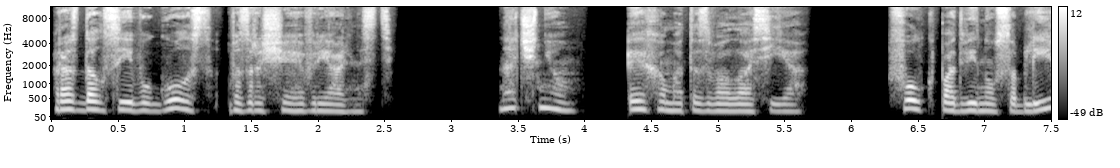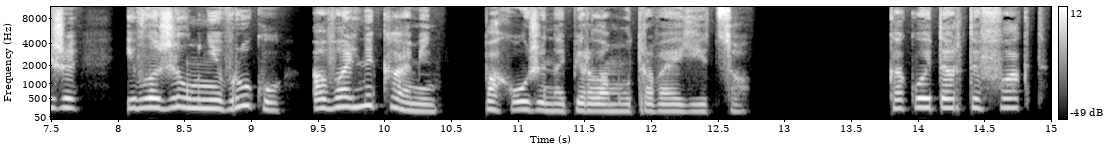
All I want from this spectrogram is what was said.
раздался его голос, возвращая в реальность. Начнем, эхом отозвалась я. Фолк подвинулся ближе и вложил мне в руку овальный камень, похожий на перламутровое яйцо. «Какой-то артефакт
